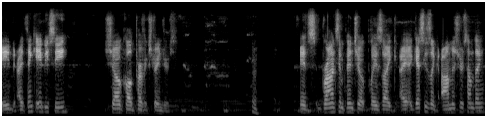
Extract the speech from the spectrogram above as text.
A- I think ABC show called Perfect Strangers. Hmm. It's Bronson Pinchot plays like I, I guess he's like Amish or something,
